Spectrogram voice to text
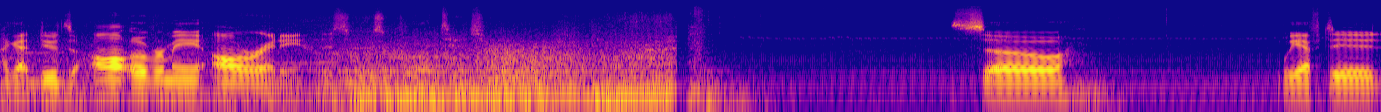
I got dudes all over me already. This always will draw attention. So we have to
